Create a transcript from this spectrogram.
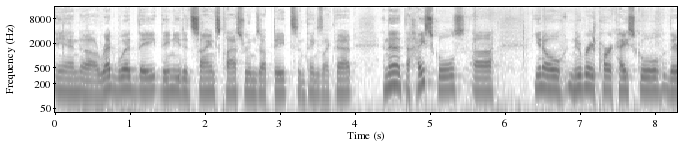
and uh, Redwood they they needed science classrooms updates and things like that. And then at the high schools, uh, you know, Newbury Park High School, they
